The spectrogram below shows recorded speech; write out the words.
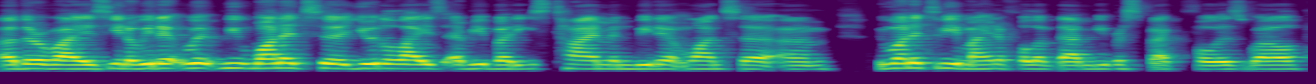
otherwise you know we didn't we, we wanted to utilize everybody's time and we didn't want to um we wanted to be mindful of that and be respectful as well.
